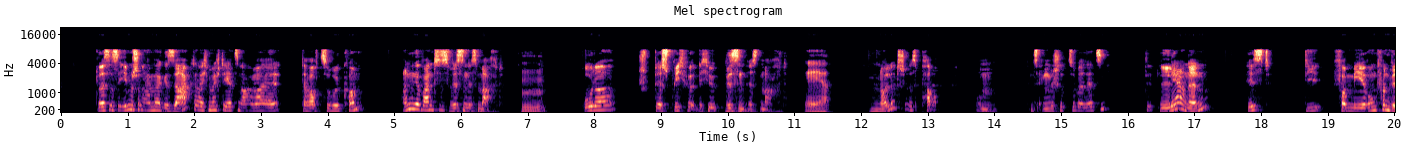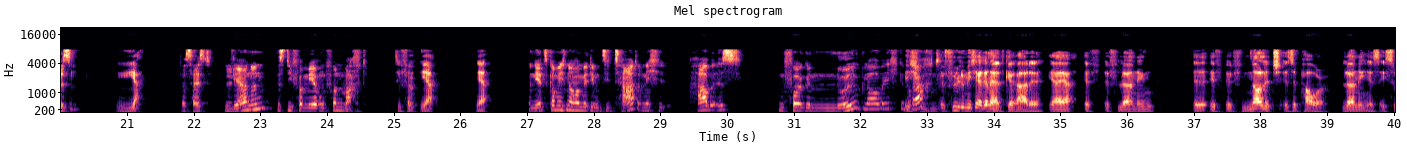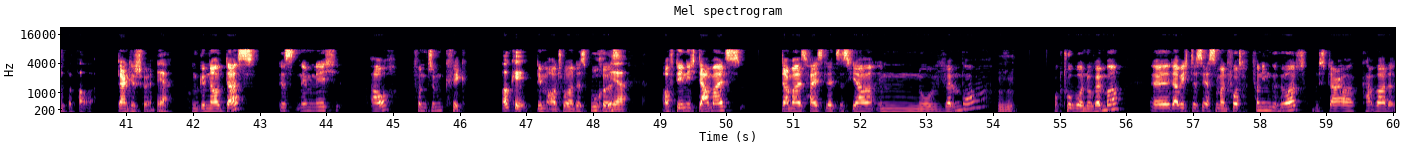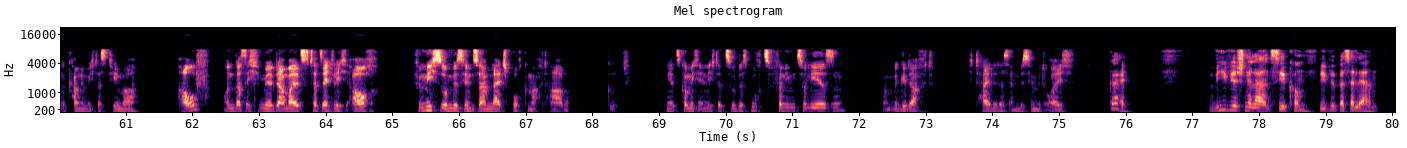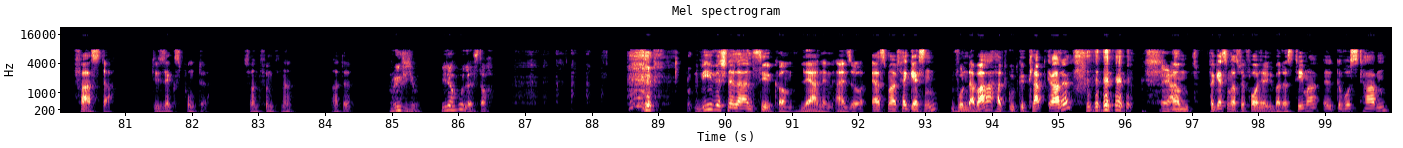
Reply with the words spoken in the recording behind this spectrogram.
Du hast es eben schon einmal gesagt, aber ich möchte jetzt noch einmal darauf zurückkommen. Angewandtes Wissen ist Macht. Mhm. Oder das sprichwörtliche Wissen ist Macht. Ja, ja. Knowledge is Power, um ins Englische zu übersetzen. Lernen ist die Vermehrung von Wissen. Ja. Das heißt, Lernen ist die Vermehrung von Macht. Ver ja. Ja. Und jetzt komme ich nochmal mit dem Zitat und ich habe es in Folge 0, glaube ich, gebracht. Ich fühle mich erinnert gerade. Ja, ja. If, if learning, uh, if, if knowledge is a power, learning is a superpower. Dankeschön. Ja. Und genau das ist nämlich auch von Jim Quick, Okay. dem Autor des Buches, Ja. auf den ich damals, damals heißt letztes Jahr im November, Mhm. Oktober, November, äh, da habe ich das erste Mal einen Vortrag von ihm gehört und da kam, war, kam nämlich das Thema auf und was ich mir damals tatsächlich auch für mich so ein bisschen zu einem Leitspruch gemacht habe. Gut. Und jetzt komme ich endlich dazu, das Buch von ihm zu lesen und mir gedacht, ich teile das ein bisschen mit euch. Geil. Wie wir schneller ans Ziel kommen, wie wir besser lernen. Faster. Die sechs Punkte. Das waren fünf, ne? Warte. Review. Wiederhole es doch. Wie wir schneller ans Ziel kommen. Lernen. Also erstmal vergessen. Wunderbar. Hat gut geklappt gerade. Ja, ähm, vergessen, was wir vorher über das Thema äh, gewusst haben.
